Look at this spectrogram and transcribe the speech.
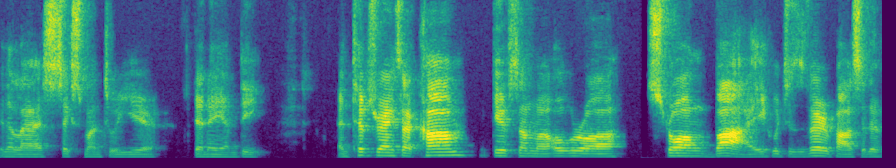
in the last six months to a year than AMD. And tipsranks.com gives them an overall strong buy, which is very positive,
